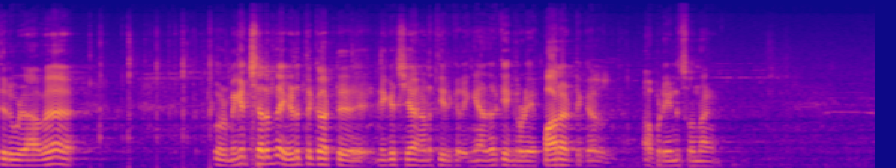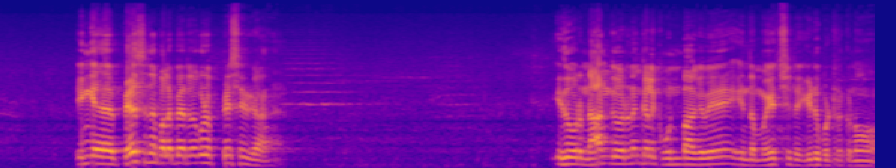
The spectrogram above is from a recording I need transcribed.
திருவிழாவை ஒரு மிகச்சிறந்த எடுத்துக்காட்டு நிகழ்ச்சியாக நடத்தியிருக்கிறீங்க. அதற்கு எங்களுடைய பாராட்டுகள் அப்படின்னு சொன்னாங்க. இங்கே பேசுகிற பல பேர்ல கூட பேசியிருக்காங்க. இது ஒரு நான்கு வருடங்களுக்கு முன்பாகவே இந்த முயற்சியில் ஈடுபட்டிருக்கணும்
